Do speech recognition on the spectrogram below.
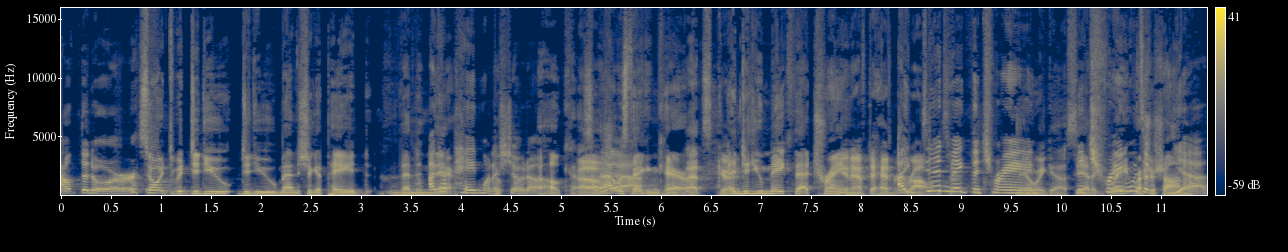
out the door. So, it- but did you did you manage to get paid then and I there? got paid when I showed up. Okay, so oh. that was taken care of. That's good. And did you make that train? you're gonna have to Henry I Rollins did make the train. There we go. So the you had a train great was Rosh Hashanah. yeah,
